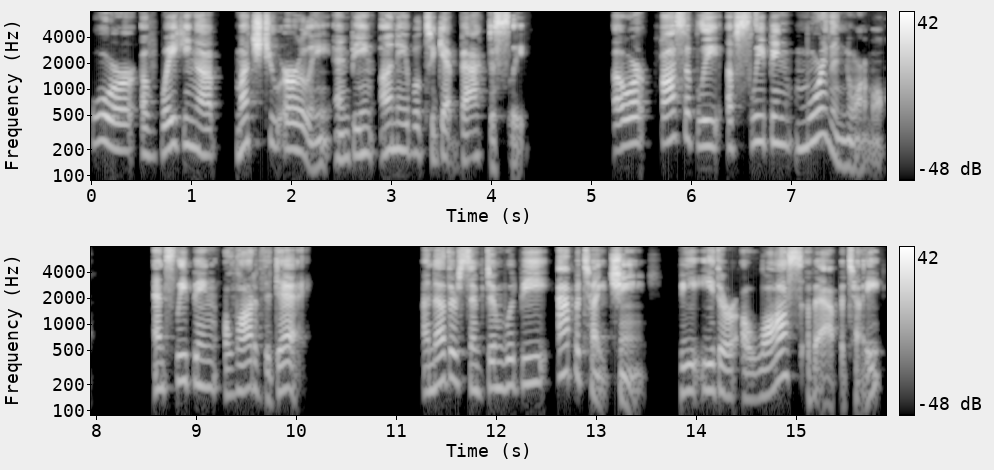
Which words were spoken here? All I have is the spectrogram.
or of waking up much too early and being unable to get back to sleep, or possibly of sleeping more than normal and sleeping a lot of the day. Another symptom would be appetite change, be either a loss of appetite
